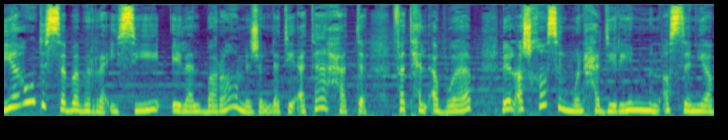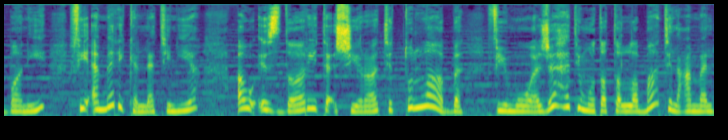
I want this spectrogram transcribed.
يعود السبب الرئيسي إلى البرامج التي أتاحت فتح الأبواب للأشخاص المنحدرين من أصل ياباني في أمريكا اللاتينية أو إصدار تأشيرات الطلاب في مواجهة متطلبات العمل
